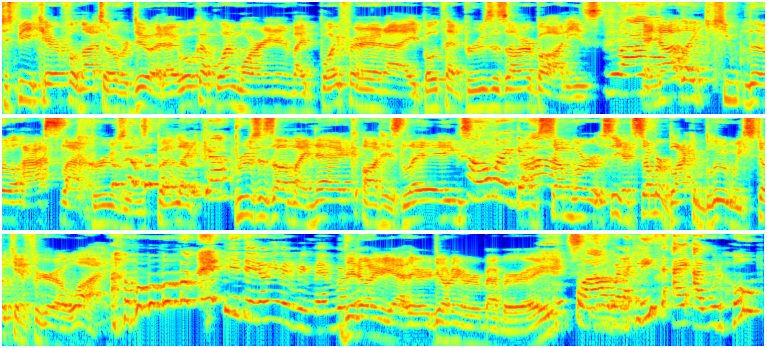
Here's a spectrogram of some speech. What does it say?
Just be careful not to overdo it. I woke up one morning and my boyfriend and I both had bruises on our bodies. Wow. And not like cute little ass slap bruises, but like God. bruises on my neck, on his legs. Oh my god. Um, some were see, and some were black and blue, and we still can't figure out why. they don't even remember. They don't even, yeah, they don't even remember, right? Wow, but at least I, I would hope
